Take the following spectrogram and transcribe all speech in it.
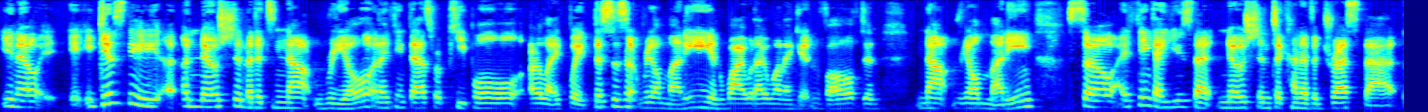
you know it, it gives the a notion that it's not real and i think that's where people are like wait this isn't real money and why would i want to get involved in not real money? So i think i use that notion to kind of address that.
